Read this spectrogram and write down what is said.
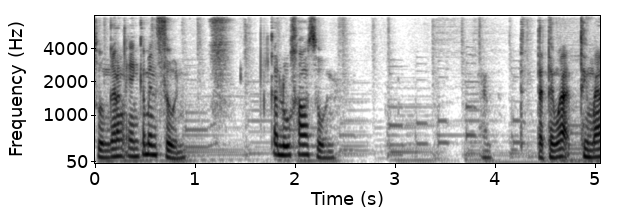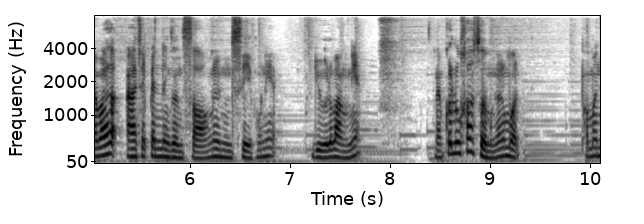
ศูนย์กำลัง n ก็เป็นศูนย์ก็รู้เข้าศูนย์แต่ถึงว่าถึงแม้ว่า r จจะเป็น1ส่วน2 1ส่วน4พวกเนี้ยอยู่ระหว่างเนี้ยแล้วก็รู้เข้าศูนย์เหมือนกันหมด เพราะมัน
